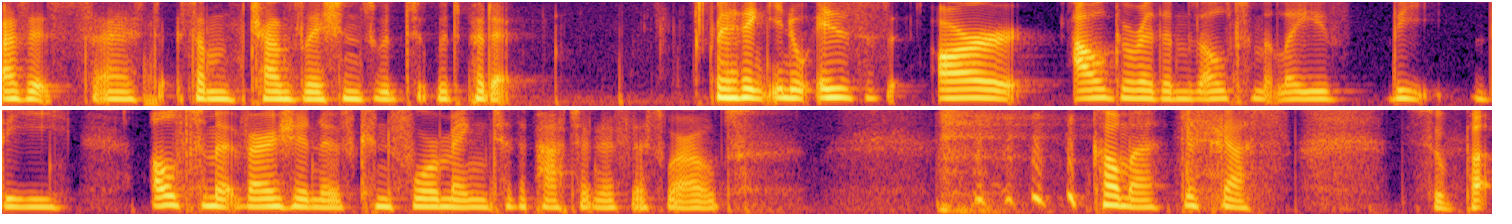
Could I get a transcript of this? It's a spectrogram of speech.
as it's uh, some translations would would put it. And I think you know, is our algorithms ultimately the the ultimate version of conforming to the pattern of this world? Comma discuss. So pa-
